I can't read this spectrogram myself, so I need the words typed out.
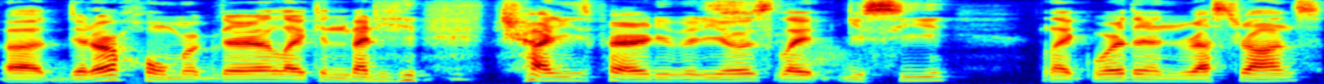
uh, did our homework there, like in many Chinese parody videos. Like you see, like where they're in restaurants,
